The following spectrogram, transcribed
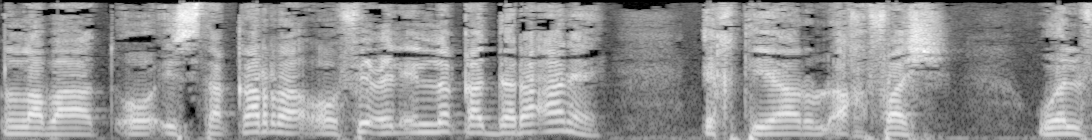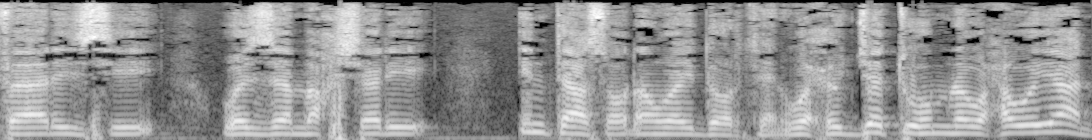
labaad oo istaqara oo ficil in la qadara ane ikhtiyaaru اlakhfash wاlfarisi wالzamakhshari intaasoo dhan way doorteen wa xujatuhumna waxa weeyaan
